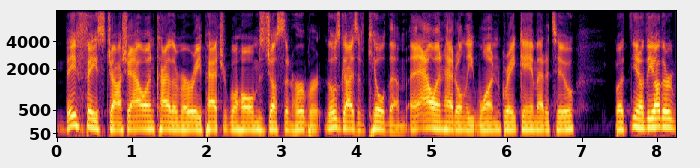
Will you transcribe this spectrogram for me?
they've faced Josh Allen, Kyler Murray, Patrick Mahomes, Justin Herbert. Those guys have killed them. And Allen had only one great game out of two. But, you know, the other,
